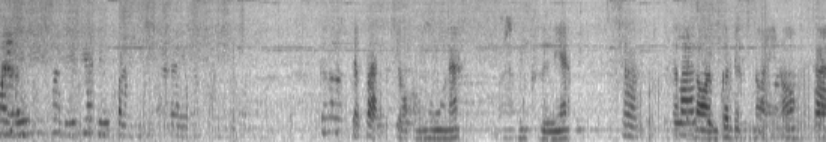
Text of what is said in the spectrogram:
วันนี้วันนี้แม่ดูฟังอะไรบ้างคะก็จะฝันเกี่ยวกับงูนะเมื่อคืนเนี้ยค่ะแล้วก็นอนก็ดึกหน่อยเนาะว่า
